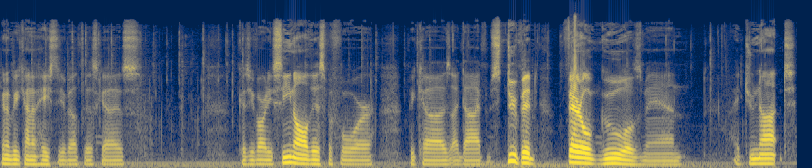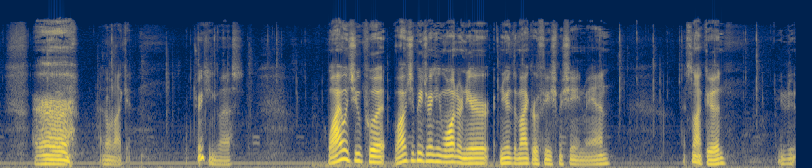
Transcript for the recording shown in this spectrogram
Gonna be kind of hasty about this, guys, because you've already seen all this before. because I died from stupid feral ghouls, man. I do not. Urgh, I don't like it. Drinking glass. Why would you put? Why would you be drinking water near near the microfiche machine, man? That's not good. You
